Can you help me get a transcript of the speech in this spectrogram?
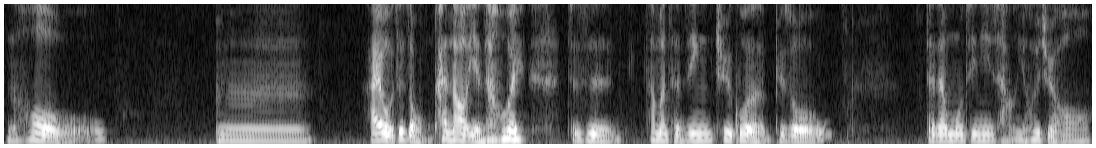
然后，嗯，还有这种看到演唱会，就是他们曾经去过的，比如说代代木竞技场，也会觉得哦，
